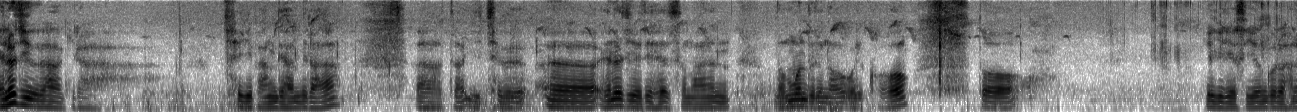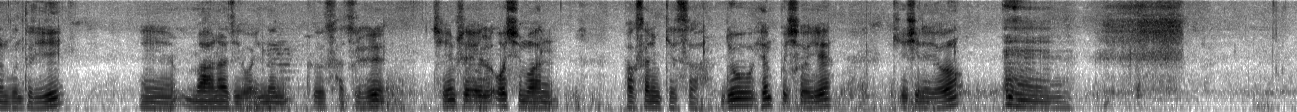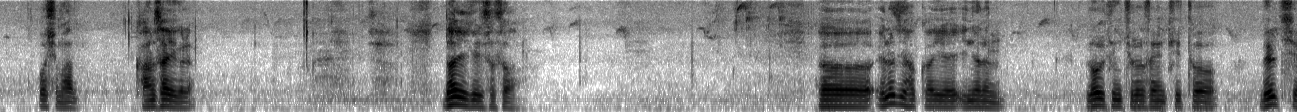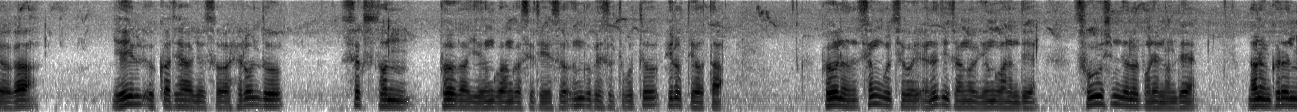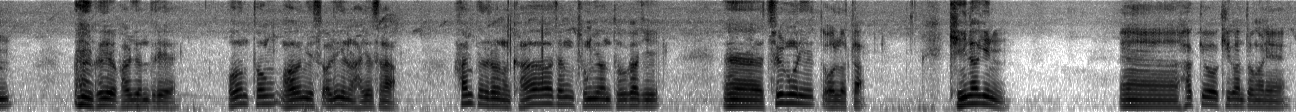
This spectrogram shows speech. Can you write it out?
에너지 의학이라 책이 방대합니다. 어, 또이 책을 어, 에너지에 대해서 많은 논문들이 나오고 있고 또 여기에 대해서 연구를 하는 분들이 예, 많아지고 있는 그 사실을 제임스 L. 오시만 박사님께서 뉴 햄프셔에 계시네요. 오시만 감사익을 나에게 있어서 어, 에너지 학과의 인연은 롤핑 치료사인 피터 멜치어가 예일 의과대학에서 헤롤드 섹스턴 버가 연구한 것에 대해서 언급했을 때부터 비롯되었다. 버는 생물체의 에너지장을 연구하는데 수십 년을 보냈는데 나는 그런 그의 발견들에 온통 마음이 쏠리기는 하였으나 한편으로는 가장 중요한 두 가지 에, 질문이 떠올랐다. 기나긴 에, 학교 기간 동안에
